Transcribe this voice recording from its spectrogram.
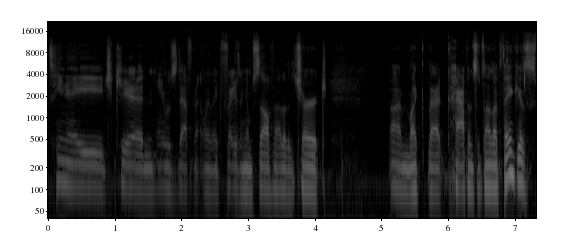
teenage kid, and he was definitely like phasing himself out of the church. Um, like that happens sometimes. I think it's.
